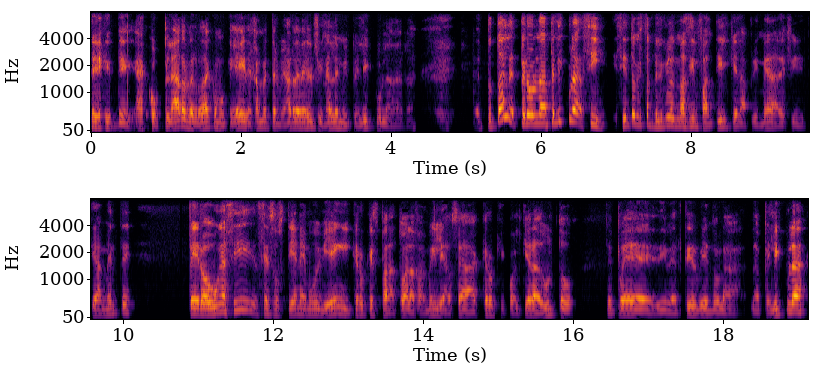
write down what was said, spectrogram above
de, acoplar, ¿verdad? Como que, hey, déjame terminar de ver el final de mi película, ¿verdad? Total, pero la película, sí, siento que esta película es más infantil que la primera, definitivamente, pero aún así se sostiene muy bien y creo que es para toda la familia, o sea, creo que cualquier adulto se puede divertir viendo la, la película.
